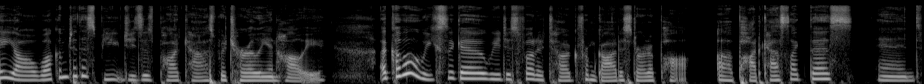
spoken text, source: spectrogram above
Hey y'all, welcome to the Speak Jesus podcast with Charlie and Holly. A couple of weeks ago, we just felt a tug from God to start a, po- a podcast like this, and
